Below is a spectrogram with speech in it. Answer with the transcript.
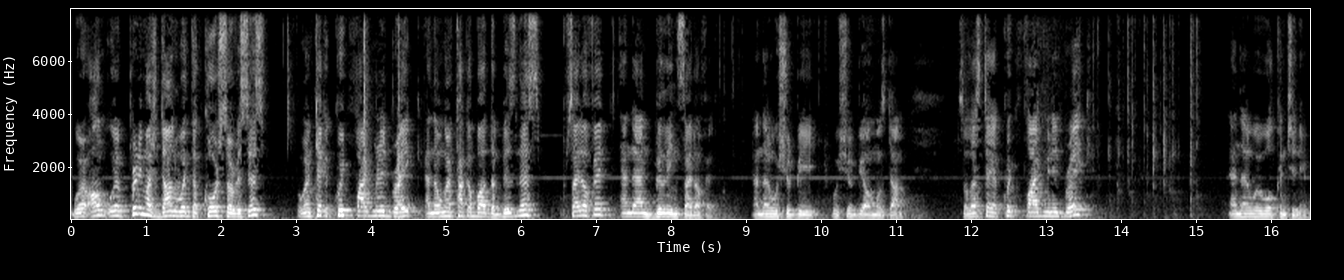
we're all we're pretty much done with the core services. We're gonna take a quick five minute break and then we're gonna talk about the business side of it and then billing side of it. And then we should be we should be almost done. So let's take a quick five minute break and then we will continue.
